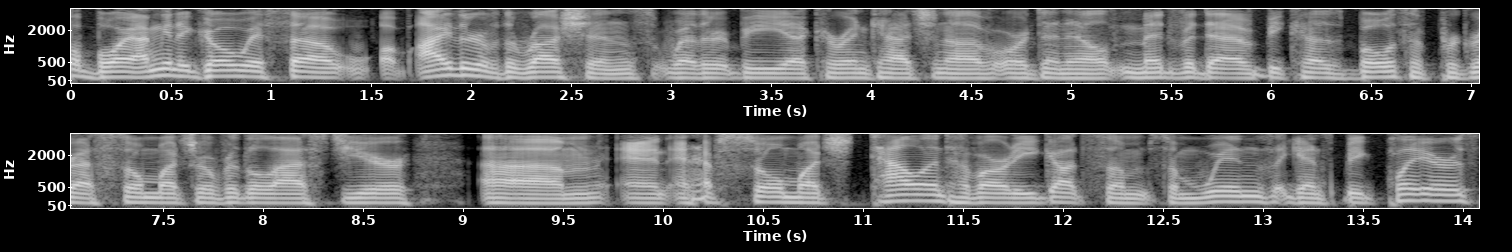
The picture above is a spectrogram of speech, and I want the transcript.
Oh boy, I'm going to go with uh, either of the Russians, whether it be uh, Karen Khachanov or Daniil Medvedev, because both have progressed so much over the last year um, and and have so much talent. Have already got some some wins against big players.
